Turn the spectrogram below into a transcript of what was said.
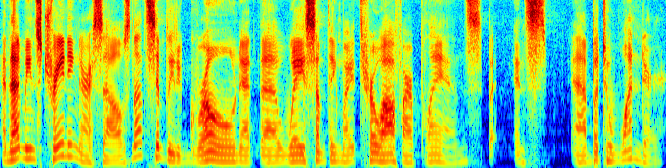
And that means training ourselves not simply to groan at the way something might throw off our plans, but, and, uh, but to wonder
